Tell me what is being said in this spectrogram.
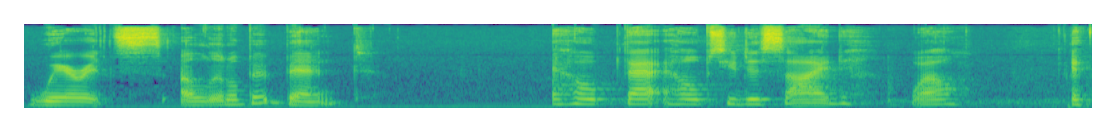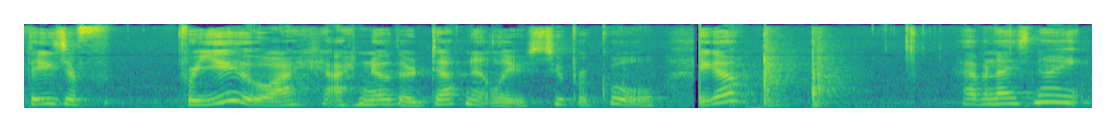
where it's a little bit bent. I hope that helps you decide, well, if these are for you, I, I know they're definitely super cool. There you go. Have a nice night.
